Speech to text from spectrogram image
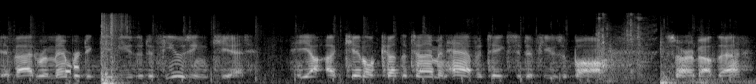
If I'd remembered to give you the defusing kit. Yeah, a kit'll cut the time in half it takes to defuse a bomb. Sorry about that.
